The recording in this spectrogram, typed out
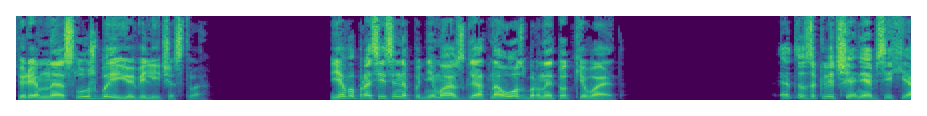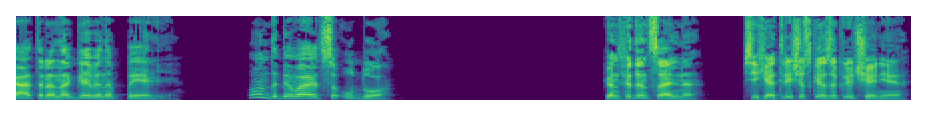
Тюремная служба Ее Величества. Я вопросительно поднимаю взгляд на Осборна, и тот кивает. Это заключение психиатра на Гевина Перри. Он добивается УДО. Конфиденциально. Психиатрическое заключение.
